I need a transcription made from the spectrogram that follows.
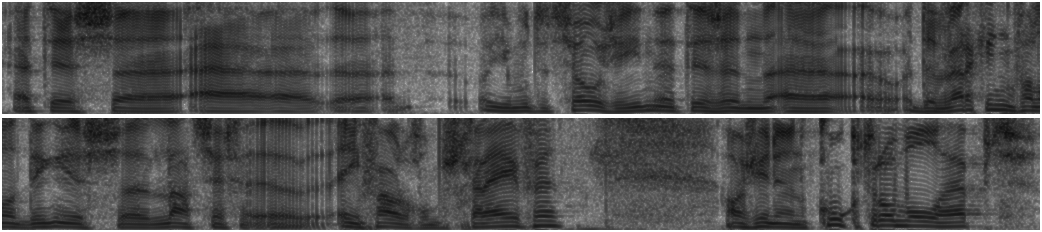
Het is, uh, uh, je moet het zo zien, het is een, de werking van het ding is, laat zich eenvoudig omschrijven. Als je een koektrommel hebt,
